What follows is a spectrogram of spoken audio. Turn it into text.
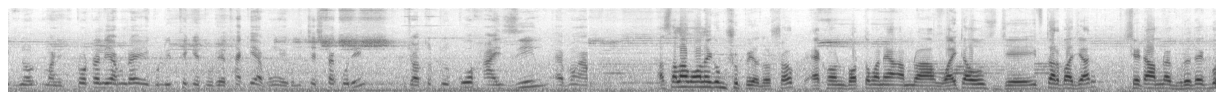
ইগনোর মানে টোটালি আমরা এগুলি থেকে দূরে থাকি এবং এগুলি চেষ্টা করি যতটুকু হাইজিন এবং আসসালামু আলাইকুম সুপ্রিয় দর্শক। এখন বর্তমানে আমরা হোয়াইট হাউস যে ইফতার বাজার, সেটা আমরা ঘুরে দেখব।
